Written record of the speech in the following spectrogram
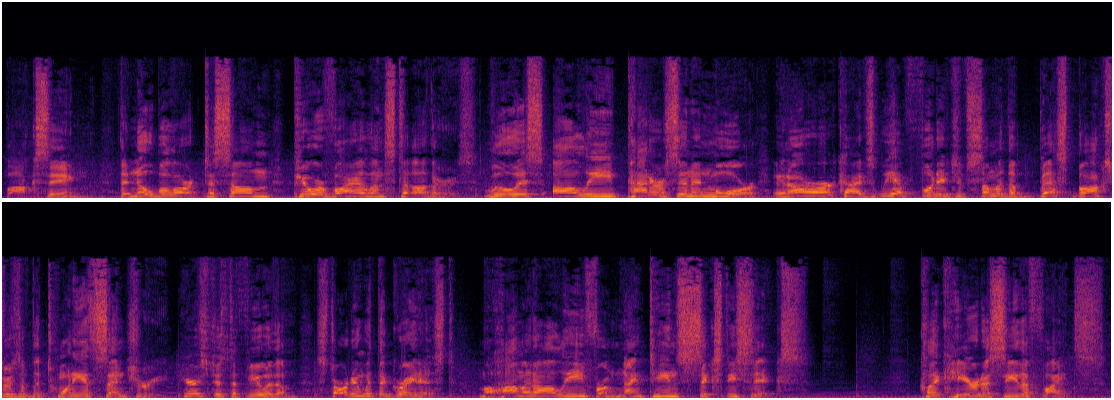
Boxing, the noble art to some, pure violence to others. Louis, Ali, Patterson, and more. In our archives, we have footage of some of the best boxers of the 20th century. Here's just a few of them, starting with the greatest, Muhammad Ali from 1966. Click here to see the fights.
